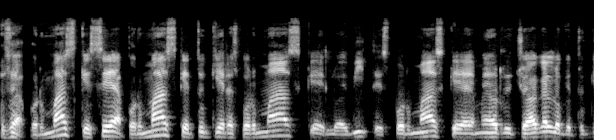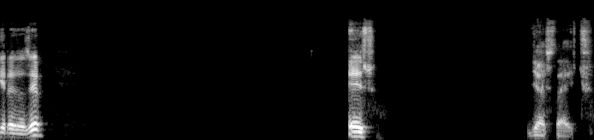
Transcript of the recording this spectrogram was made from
O sea, por más que sea, por más que tú quieras, por más que lo evites, por más que, mejor dicho, hagas lo que tú quieras hacer, eso ya está hecho.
